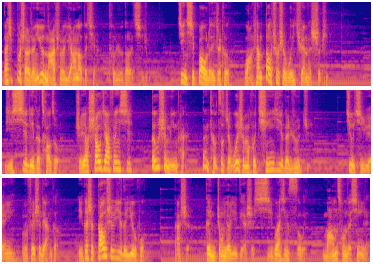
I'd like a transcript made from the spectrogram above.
但是不少人又拿出了养老的钱投入到了其中。近期暴雷之后，网上到处是维权的视频，一系列的操作，只要稍加分析，都是名牌。但投资者为什么会轻易的入局？究其原因，无非是两个：一个是高收益的诱惑，但是更重要一点是习惯性思维、盲从的信任。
